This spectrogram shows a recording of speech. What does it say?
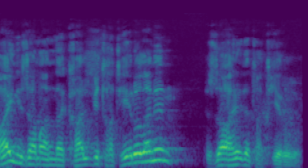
Aynı zamanda kalbi tathir olanın zahiri de tathir olur.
